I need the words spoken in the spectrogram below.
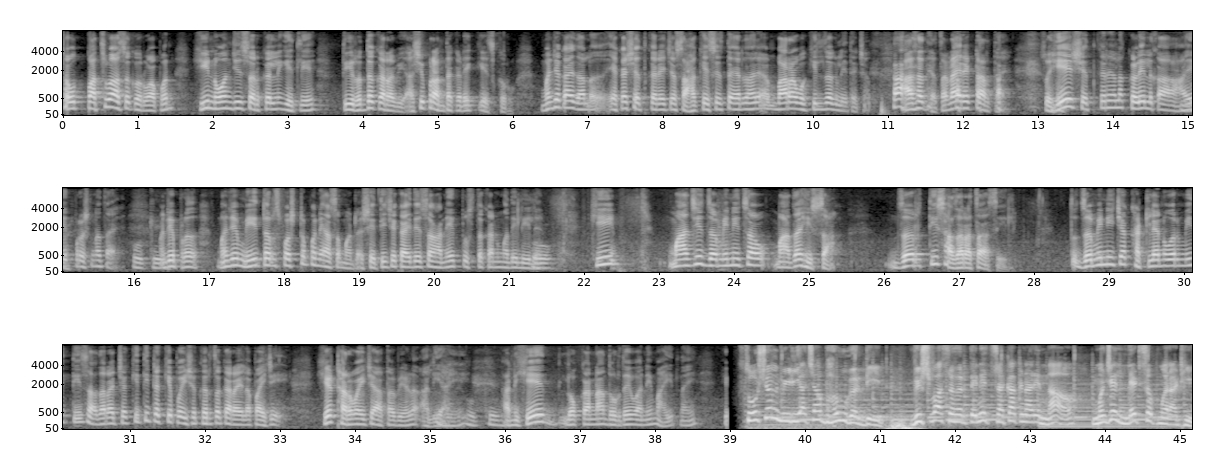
चौ पाचवं असं करू आपण ही नोंद जी सर्कलने घेतली आहे ती रद्द करावी अशी प्रांताकडे केस करू. म्हणजे काय झालं एका शेतकऱ्याच्या सहा केसेस तयार झाल्या बारा वकील जगले त्याच्यात. असा त्याचा डायरेक्ट अर्थ आहे. सो हे शेतकऱ्याला कळेल का? हा एक प्रश्नच आहे. म्हणजे प्र म्हणजे मी तर स्पष्टपणे असं म्हटलं शेतीचे कायदेसह अनेक पुस्तकांमध्ये लिहिले हो. की माझी जमिनीचा माझा हिस्सा जर तीस हजाराचा असेल तर जमिनीच्या खटल्यांवर मी तीस हजाराच्या किती टक्के पैसे खर्च करायला पाहिजे हे ठरवायची आता वेळ आली आहे. आणि हे लोकांना दुर्दैवाने माहीत नाही. सोशल मीडियाच्या भाऊ गर्दीत विश्वासार्हतेने चकाकणारे नाव म्हणजे लेट्सअप मराठी.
